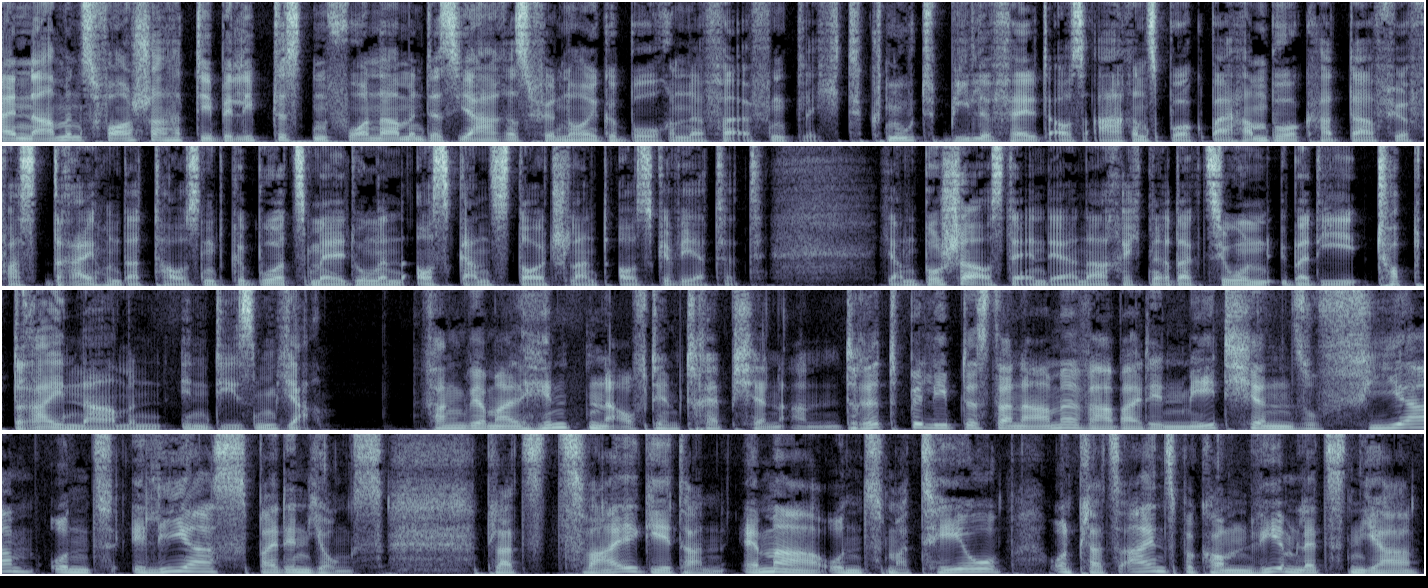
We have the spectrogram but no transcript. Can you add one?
Ein Namensforscher hat die beliebtesten Vornamen des Jahres für Neugeborene veröffentlicht. Knut Bielefeld aus Ahrensburg bei Hamburg hat dafür fast 300.000 Geburtsmeldungen aus ganz Deutschland ausgewertet. Jan Busche aus der NDR Nachrichtenredaktion über die Top 3 Namen in diesem Jahr. Fangen wir mal hinten auf dem Treppchen an. Drittbeliebtester Name war bei den Mädchen Sophia und Elias bei den Jungs. Platz 2 geht an Emma und Matteo und Platz 1 bekommen wie im letzten Jahr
